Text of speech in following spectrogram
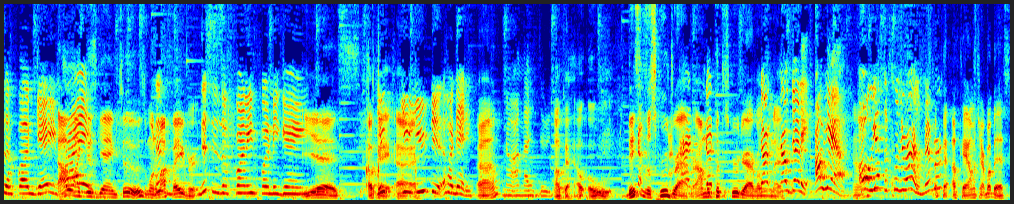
a fun game, I right? like this game too. This is one of my favorites. This is a funny, funny game. Yes. Okay. You, you, you did her daddy. Uh, No, I'm not doing it. okay. Oh, oh. This is a screwdriver. I'm gonna put the screwdriver No, on there. no, daddy. Oh yeah. Uh-huh. Oh, you have to close your eyes. Remember? Okay. Okay. I'm gonna try my best.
